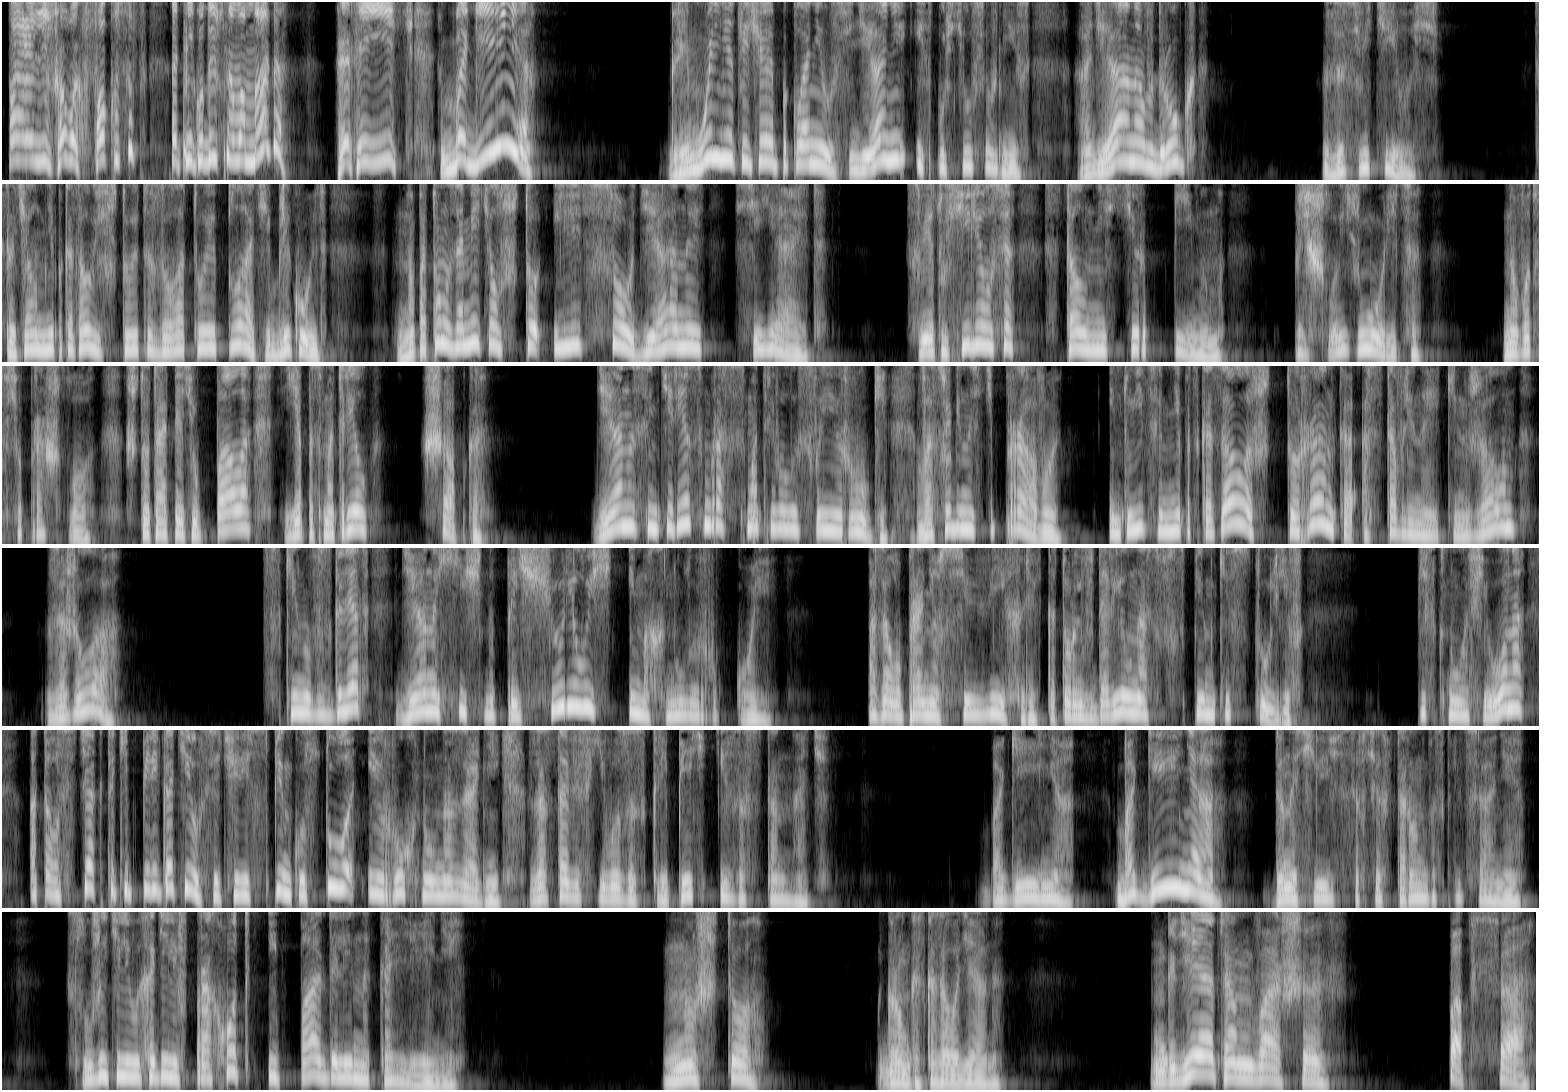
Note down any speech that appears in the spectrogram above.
«Пара дешевых фокусов от никудышного мага? Это и есть богиня?» Гримуэль, не отвечая, поклонился Диане и спустился вниз, а Диана вдруг засветилась. Сначала мне показалось, что это золотое платье бликует — но потом заметил, что и лицо Дианы сияет. Свет усилился, стал нестерпимым. Пришлось жмуриться. Но вот все прошло. Что-то опять упало, я посмотрел — шапка. Диана с интересом рассматривала свои руки, в особенности правую. Интуиция мне подсказала, что ранка, оставленная кинжалом, зажила. Вскинув взгляд, Диана хищно прищурилась и махнула рукой. По залу пронесся вихрь, который вдавил нас в спинки стульев. Пискнула Фиона, а толстяк таки перекатился через спинку стула и рухнул на задний, заставив его заскрипеть и застонать. «Богиня! Богиня!» — доносились со всех сторон восклицания — Служители выходили в проход и падали на колени. «Ну что?» — громко сказала Диана. «Где там ваша попса?»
